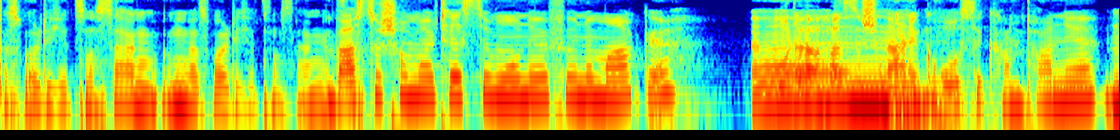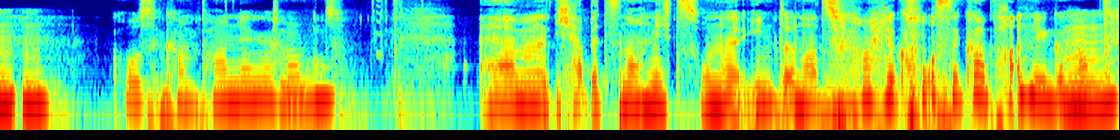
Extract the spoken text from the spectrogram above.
was wollte ich jetzt noch sagen? Irgendwas wollte ich jetzt noch sagen. Jetzt Warst du schon mal Testimonial für eine Marke? Oder hast du schon mal eine große Kampagne, Mhm. große Kampagne Du? gehabt? Ähm, ich habe jetzt noch nicht so eine internationale große Kampagne gehabt, Mhm.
